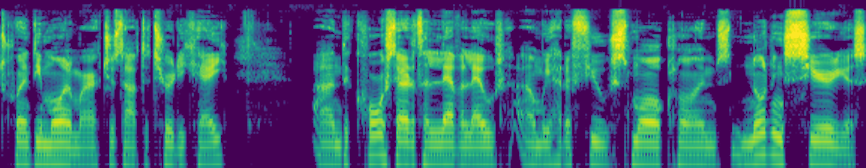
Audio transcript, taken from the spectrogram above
20 mile mark, just after 30k. And the course started to level out, and we had a few small climbs, nothing serious,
